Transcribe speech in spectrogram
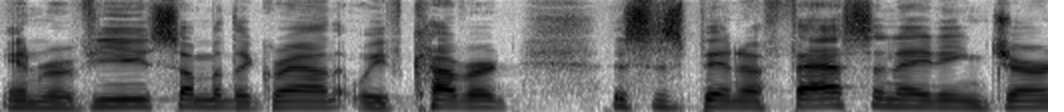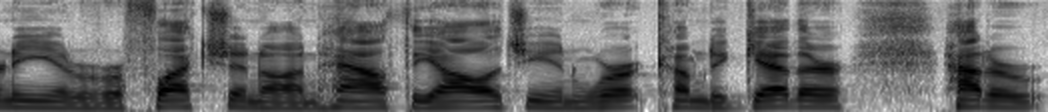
and review some of the ground that we've covered. This has been a fascinating journey and reflection on how theology and work come together, how to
